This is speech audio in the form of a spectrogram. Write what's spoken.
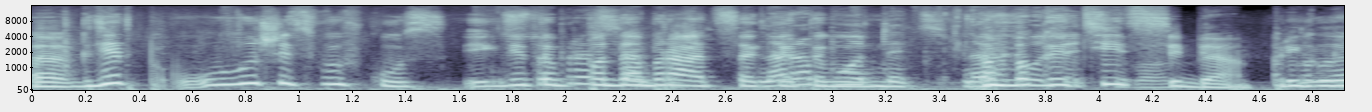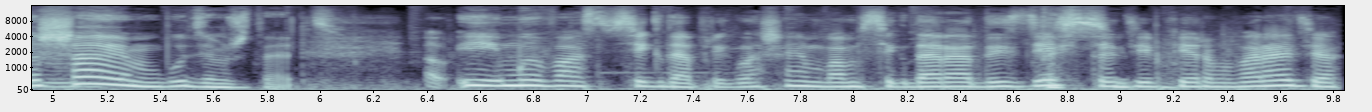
э, где-то улучшить свой вкус и где-то 100%. подобраться к этому. Наработать Обогатить его. себя. Приглашаем, будем ждать. И мы вас всегда приглашаем, вам всегда рады здесь, Спасибо. в студии Первого радио.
